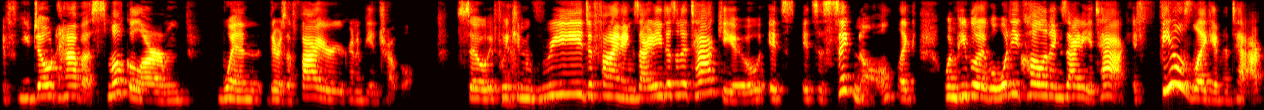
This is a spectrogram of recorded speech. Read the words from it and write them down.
If you don't have a smoke alarm when there's a fire, you're going to be in trouble. So if we can redefine anxiety doesn't attack you, it's it's a signal. Like when people are like, well, what do you call an anxiety attack? It feels like an attack,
